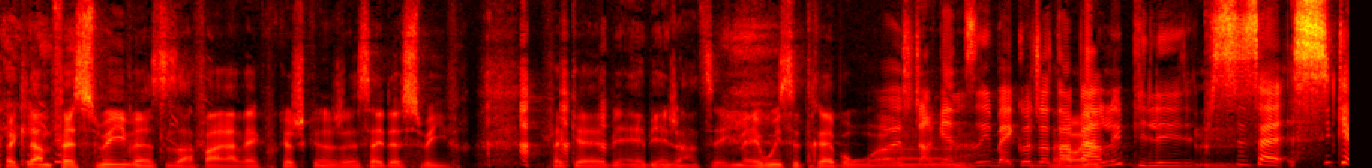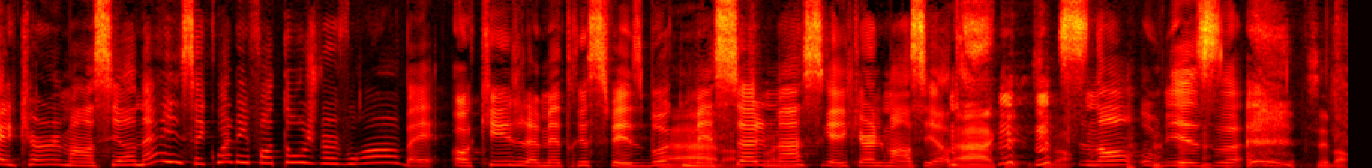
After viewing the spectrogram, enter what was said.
Fait que là, elle me fait suivre euh, ses affaires avec pour que je- que j'essaie de suivre. Fait qu'elle est bien- gentille. Mais oui, c'est très beau. Ouais, je t'ai euh, organisé. Ben écoute, je vais ben t'en parler. Puis, les- si, si quelqu'un mentionne, hey, c'est quoi les photos je veux voir? Ben OK, je le mettrai sur Facebook, Ah, mais bon, seulement si quelqu'un le mentionne. Ah, bon. Sinon, oubliez ça. C'est bon.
